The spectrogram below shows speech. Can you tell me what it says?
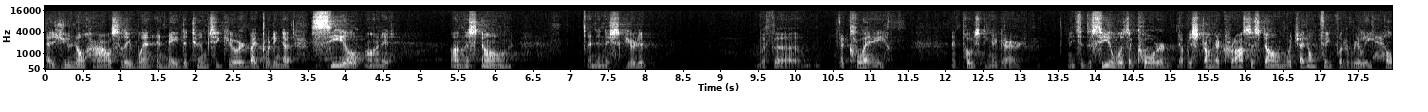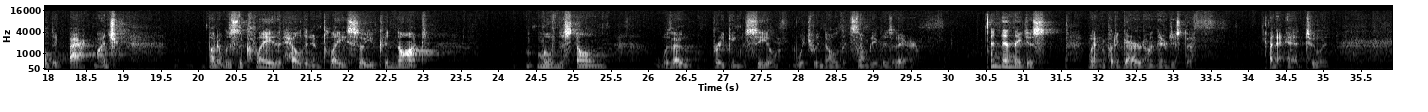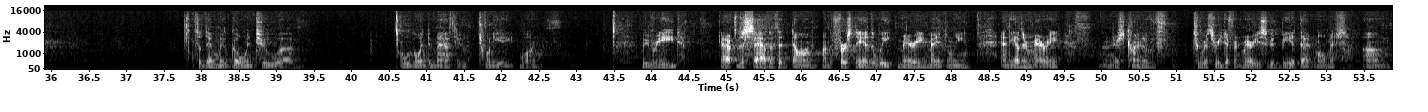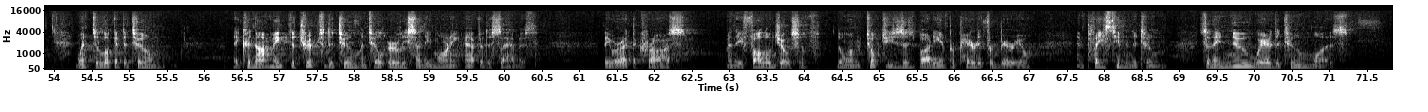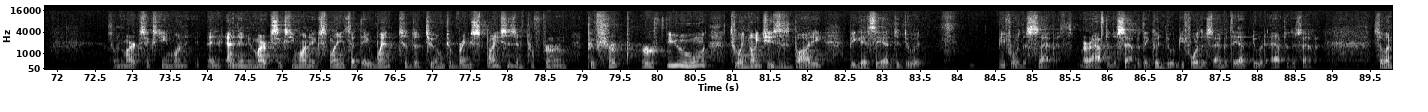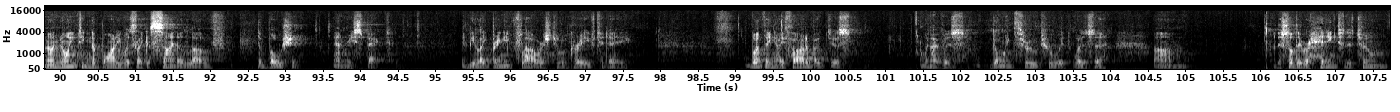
As you know how. So they went and made the tomb secured by putting a seal on it, on the stone, and then they secured it with a, a clay and posting a guard. And he said the seal was a cord that was strung across a stone, which I don't think would have really held it back much, but it was the clay that held it in place. So you could not move the stone without breaking the seal, which would know that somebody was there. And then they just went and put a guard on there just to kind of add to it. So then we go into uh, we'll go into Matthew 28, 1. We read, after the Sabbath at dawn, on the first day of the week, Mary Magdalene and the other Mary, and there's kind of two or three different Marys who could be at that moment, um, went to look at the tomb. They could not make the trip to the tomb until early Sunday morning after the Sabbath. they were at the cross and they followed Joseph, the one who took Jesus' body and prepared it for burial and placed him in the tomb. So they knew where the tomb was. So in Mark 16:1, and, and in Mark 61, it explains that they went to the tomb to bring spices and perfume, perfume to anoint Jesus' body because they had to do it before the Sabbath or after the Sabbath. They couldn't do it before the Sabbath; they had to do it after the Sabbath. So an anointing the body was like a sign of love, devotion, and respect. It'd be like bringing flowers to a grave today. One thing I thought about this when I was going through to it was uh, um, so they were heading to the tomb,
